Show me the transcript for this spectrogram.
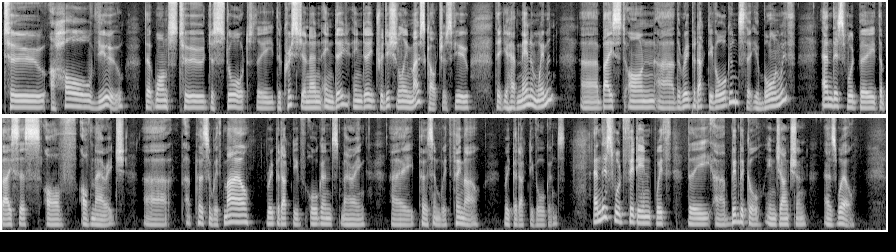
to a whole view that wants to distort the, the Christian and indeed, indeed traditionally most cultures view that you have men and women uh, based on uh, the reproductive organs that you're born with, and this would be the basis of of marriage. Uh, a person with male reproductive organs marrying a person with female reproductive organs. And this would fit in with the uh, biblical injunction as well.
